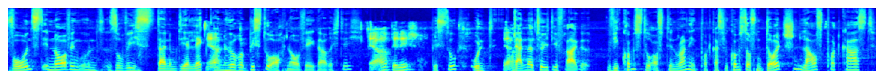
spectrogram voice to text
wohnst in Norwegen und so wie ich es deinem Dialekt Ja. anhöre, bist du auch Norweger, richtig? Ja, bin ich. Bist du? Und Ja. dann natürlich die Frage, wie kommst du auf den Running Podcast? Wie kommst du auf den deutschen Lauf-Podcast,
